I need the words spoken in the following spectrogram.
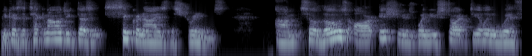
hmm. because the technology doesn't synchronize the streams. Um, so those are issues when you start dealing with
